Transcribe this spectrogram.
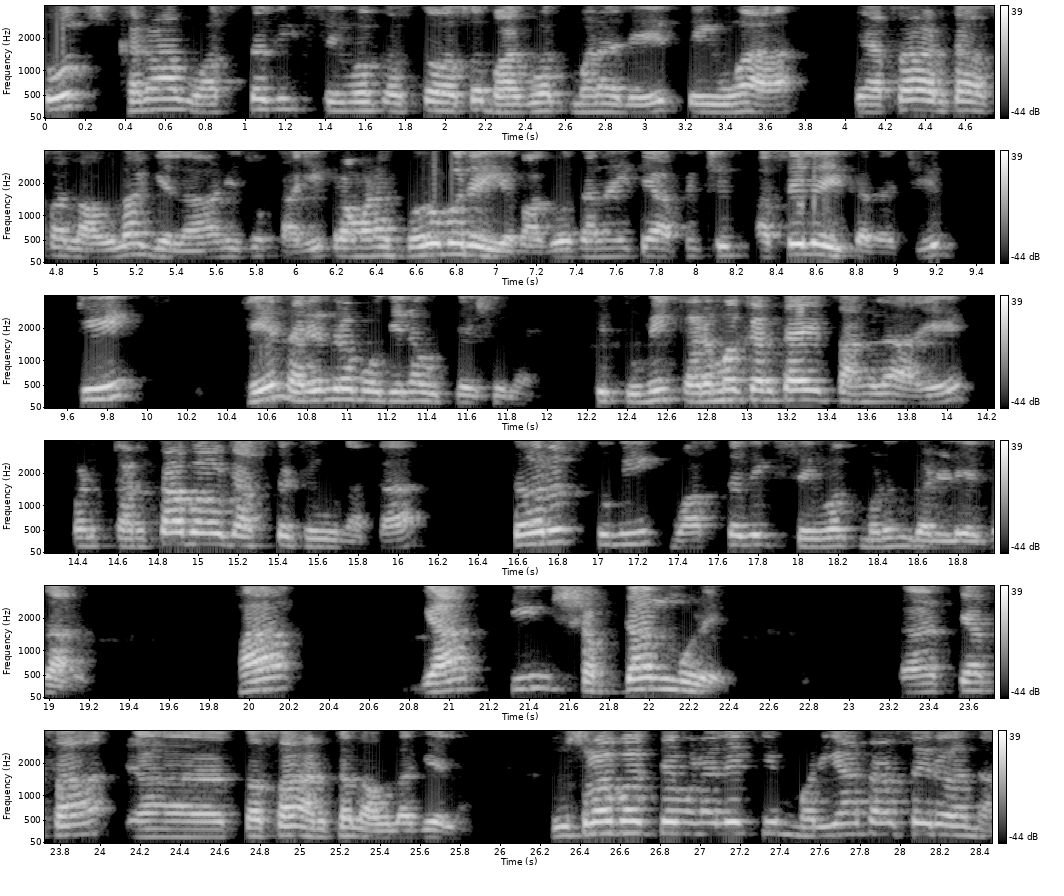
तोच खरा वास्तविक सेवक असतो असं भागवत म्हणाले तेव्हा त्याचा अर्थ असा लावला गेला आणि जो काही प्रमाणात बरोबरही आहे भागवतानाही ते अपेक्षित असेलही कदाचित की हे नरेंद्र मोदींना उद्देशून आहे की तुम्ही कर्म करताय चांगलं आहे पण कर्ताभाव जास्त ठेवू नका तरच तुम्ही वास्तविक सेवक म्हणून गणले जाल. हा या तीन शब्दांमुळे त्याचा तसा अर्थ लावला गेला. दुसरा भाग ते म्हणाले की मर्यादा असे रहना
